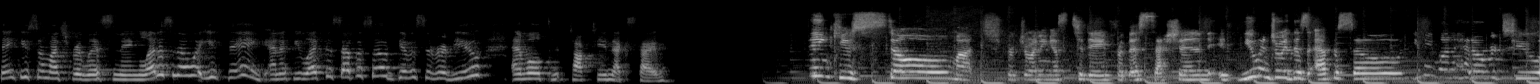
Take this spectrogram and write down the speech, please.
thank you so much for listening. Let us know what you think. And if you like this episode, give us a review and we'll t- talk to you next time. Thank you so much for joining us today for this session. If you enjoyed this episode, you may want to head over to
